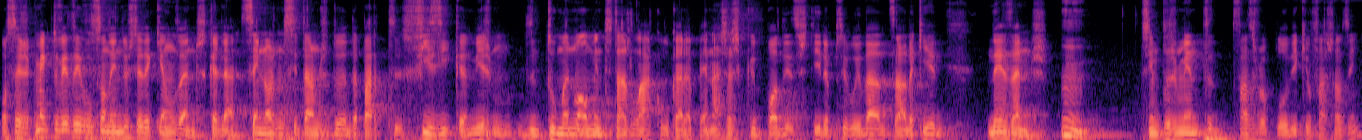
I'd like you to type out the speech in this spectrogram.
Ou seja, como é que tu vês a evolução da indústria daqui a uns anos, se calhar, sem nós necessitarmos da, da parte física mesmo, de tu manualmente estás lá a colocar a pena? Achas que pode existir a possibilidade, sei lá, daqui a 10 anos, Hum. simplesmente fazes o upload e aquilo faz sozinho?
